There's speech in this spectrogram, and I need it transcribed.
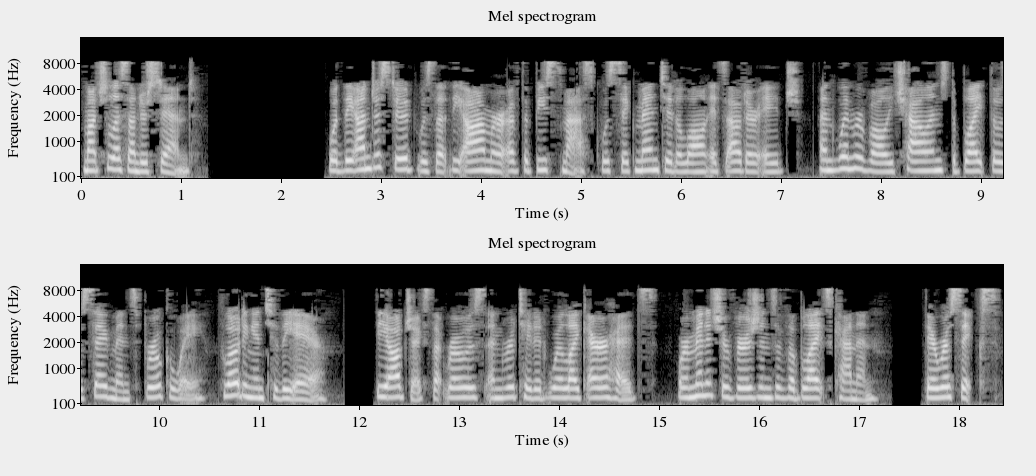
much less understand. What they understood was that the armor of the beast's mask was segmented along its outer edge, and when Revali challenged the blight those segments broke away, floating into the air. The objects that rose and rotated were like arrowheads, or miniature versions of the Blight's cannon. There were six,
